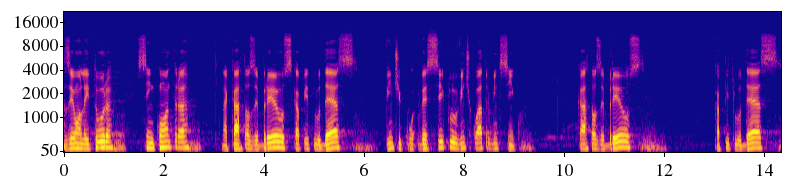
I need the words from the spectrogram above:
fazer uma leitura. Se encontra na carta aos Hebreus, capítulo 10, 20, versículo 24 e 25. Carta aos Hebreus, capítulo 10,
